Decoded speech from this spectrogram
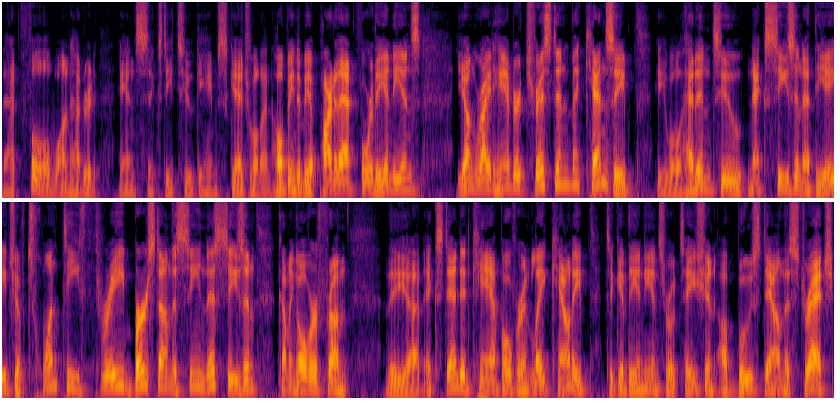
that full 162 game schedule. And hoping to be a part of that for the Indians, young right hander Tristan McKenzie. He will head into next season at the age of 23, burst on the scene this season, coming over from the uh, extended camp over in Lake County to give the Indians rotation a boost down the stretch.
